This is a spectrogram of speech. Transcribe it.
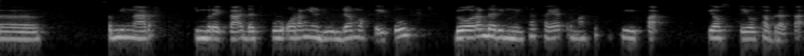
eh, seminar di mereka ada 10 orang yang diundang waktu itu. Dua orang dari Indonesia saya termasuk si Pak Yos Teo Sabrata.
